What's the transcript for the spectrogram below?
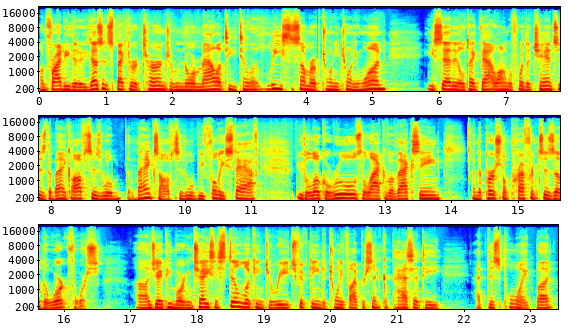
on Friday that he doesn't expect a return to normality till at least the summer of 2021. He said it'll take that long before the chances the bank offices will the bank's offices will be fully staffed due to local rules, the lack of a vaccine, and the personal preferences of the workforce. Uh, JP Morgan Chase is still looking to reach 15 to 25% capacity at this point, but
